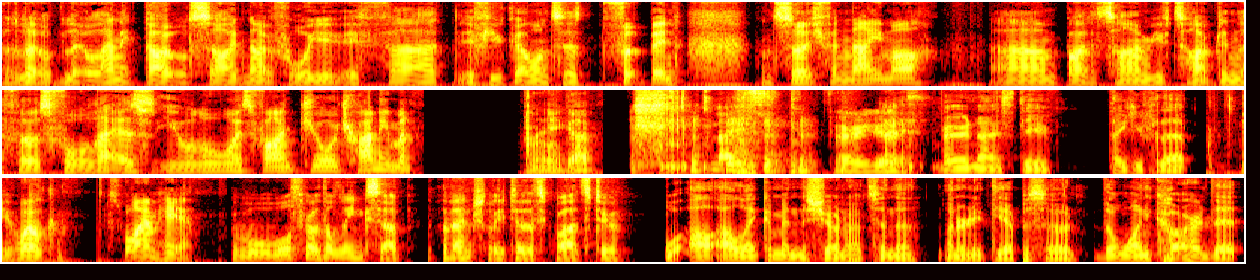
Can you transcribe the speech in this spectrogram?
a, little little anecdotal side note for you, if uh, if you go onto FUTBIN and search for Neymar, um, by the time you've typed in the first four letters, you will always find George Honeyman. There you go. nice. Very good. Very nice, Steve. Thank you for that. You're welcome. That's why I'm here. We'll, we'll throw the links up eventually to the squads too. Well, I'll, I'll link them in the show notes in the underneath the episode. The one card that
